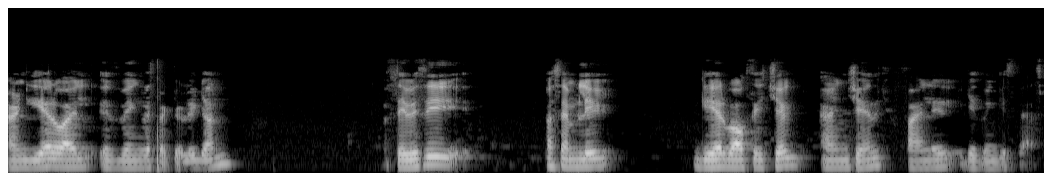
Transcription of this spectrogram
and gear oil is being respectively done. CVC assembly gearbox is checked and changed. Finally, it is being dispatched.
